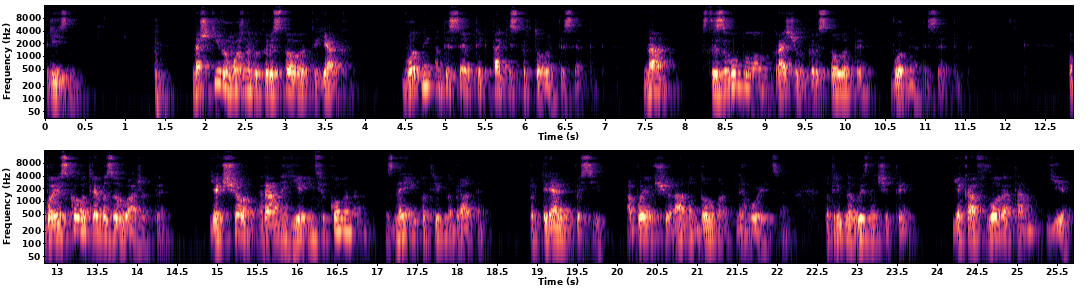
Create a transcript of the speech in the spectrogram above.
різні. На шкіру можна використовувати як водний антисептик, так і спиртовий антисептик. На слизову оболонку краще використовувати водний антисептик. Обов'язково треба зауважити, якщо рана є інфікована, з неї потрібно брати бактеріальний посів. Або якщо рана довго не гоїться, потрібно визначити, яка флора там є.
